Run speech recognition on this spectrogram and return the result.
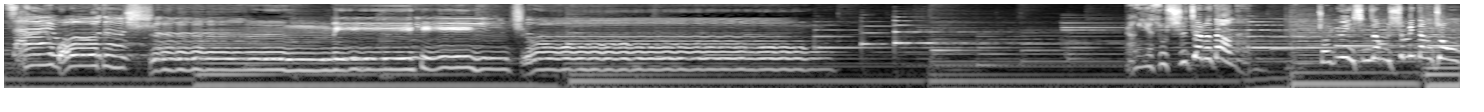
在我的生命中，让耶稣十架的大能就运行在我们生命当中，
